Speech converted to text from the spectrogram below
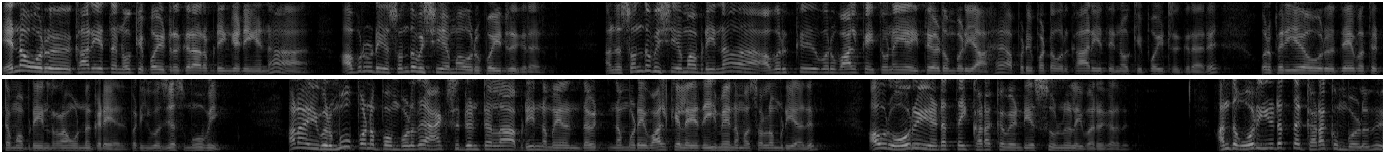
என்ன ஒரு காரியத்தை நோக்கி போயிட்டுருக்கிறார் அப்படின்னு கேட்டிங்கன்னா அவருடைய சொந்த விஷயமா அவர் போயிட்டுருக்கிறார். அந்த சொந்த விஷயமா அப்படின்னா அவருக்கு ஒரு வாழ்க்கை துணையை தேடும்படியாக அப்படிப்பட்ட ஒரு காரியத்தை நோக்கி போயிட்டுருக்கிறாரு. ஒரு பெரிய ஒரு தேவ திட்டம் அப்படின்றலாம் ஒன்றும் கிடையாது. But he was just moving ஆனால் இவர் மூவ் பண்ண போகும்பொழுது ஆக்சிடென்டலாக அப்படின்னு நம்ம இந்த நம்முடைய வாழ்க்கையில் எதையுமே நம்ம சொல்ல முடியாது. அவர் ஒரு இடத்தை கடக்க வேண்டிய சூழ்நிலை வருகிறது. அந்த ஒரு இடத்தை கடக்கும் பொழுது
